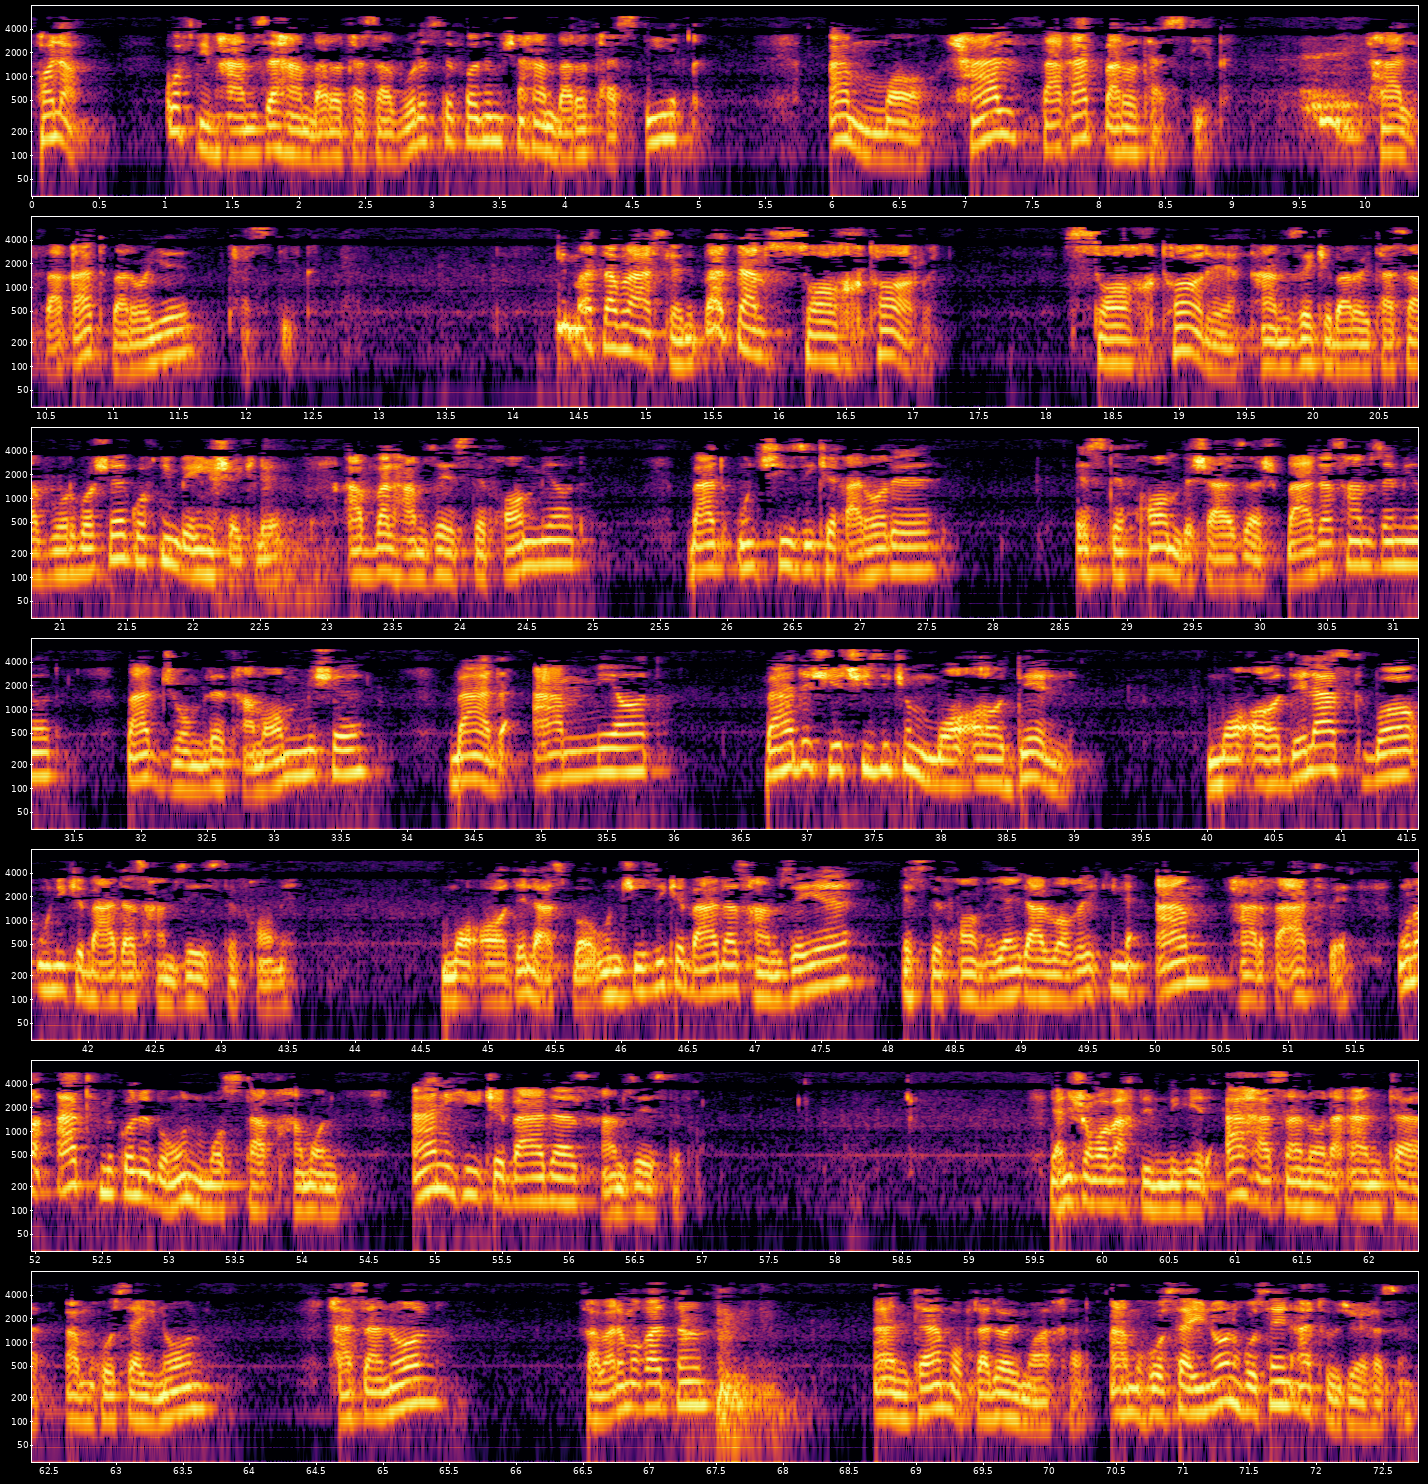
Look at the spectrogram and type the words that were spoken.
حالا گفتیم همزه هم برای تصور استفاده میشه هم برای تصدیق اما حل فقط برای تصدیق. حل فقط برای تصدیق. این مطلب رو عرض کردیم. بعد در ساختار ساختار همزه که برای تصور باشه گفتیم به این شکله اول همزه استفهام میاد بعد اون چیزی که قرار استفهام بشه ازش بعد از همزه میاد بعد جمله تمام میشه بعد ام میاد بعدش یه چیزی که معادل معادل است با اونی که بعد از همزه استفهامه. معادل است با اون چیزی که بعد از همزه استفهامه. یعنی در واقع این ام حرف عطفه. اونو عطف می‌کنه به اون مستفهمون. انهی که بعد از همزه استفهام. یعنی شما وقتی میگید اه حسنان انت ام حسینون حسنان خبر مقدم انت مبتدای مؤخر. ام حسینون حسین اتو جای حسن.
